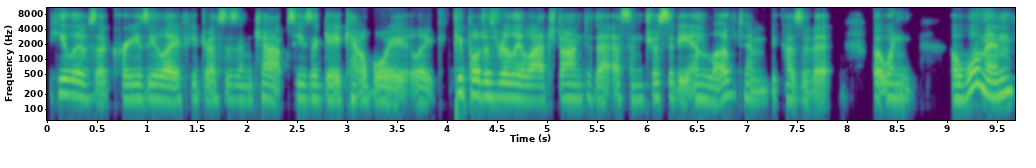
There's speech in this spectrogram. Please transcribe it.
he lives a crazy life. He dresses in chaps. He's a gay cowboy. Like people just really latched on to that eccentricity and loved him because of it. But when a woman,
